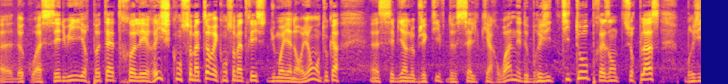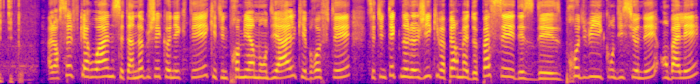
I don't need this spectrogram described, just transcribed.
Euh, de quoi séduire peut-être les riches consommateurs et consommatrices du Moyen-Orient. En tout cas, euh, c'est bien l'objectif de Selfcare One et de Brigitte Tito, présente sur place. Brigitte Tito. Alors Self-Care One, c'est un objet connecté qui est une première mondiale, qui est breveté. C'est une technologie qui va permettre de passer des, des produits conditionnés, emballés,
